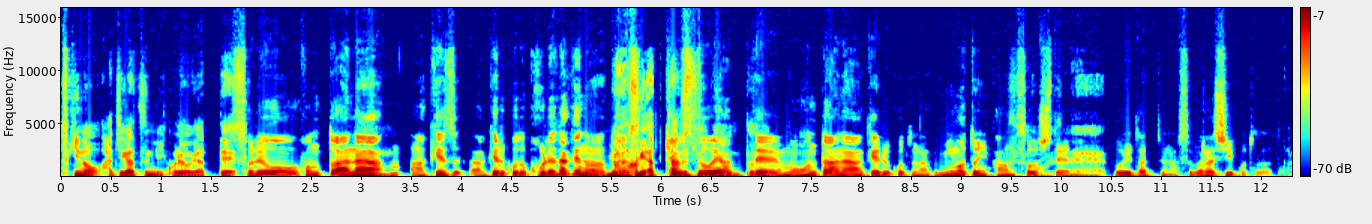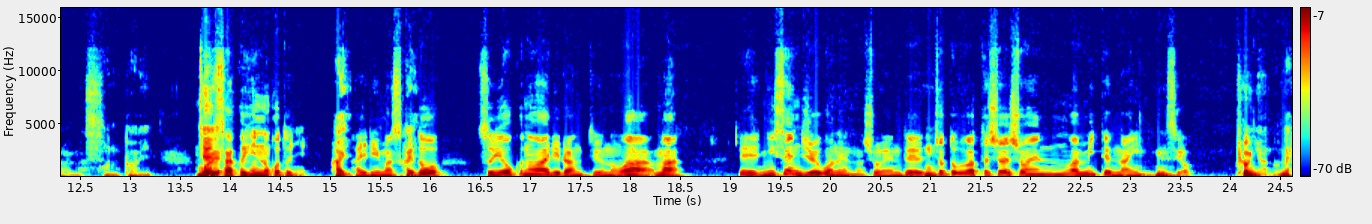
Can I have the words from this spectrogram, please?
月の8月にこれをやってそれを本当穴うん開けず、開けることこれだけのよくやったですよねやっ本当てもう本当穴開けることなく見事に完走して終えたっていうのは素晴らしいことだと思います。本当に。これで作品のことにはい。入りますけど「追憶のアリラン」っていうのは、まあ、えー2015年の初演で、うんちょっと私は初演は見てないんですよ。ピョンヤンのね。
